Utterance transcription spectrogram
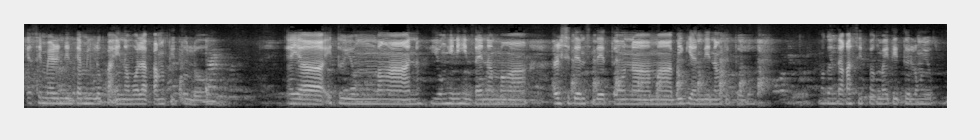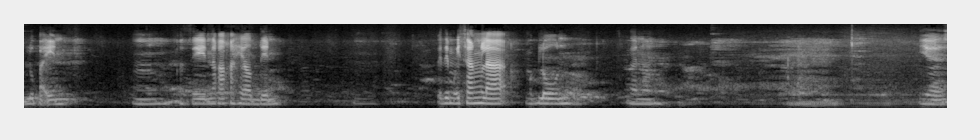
kasi meron din kaming lupain na wala pang titulo. Kaya ito yung mga ano yung hinihintay ng mga residents dito na mabigyan din ng titulo. Maganda kasi pag may titulong yung lupain. Mm, kasi nakaka-help din. Pwede mo isang la, mag-loan. Ganon. Yes.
